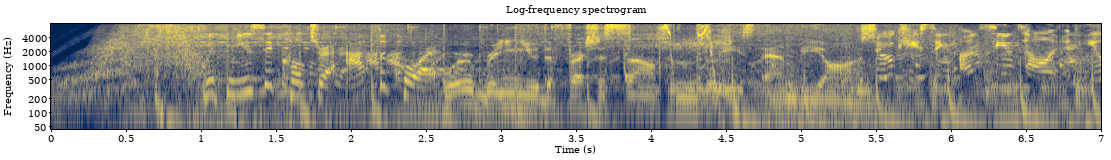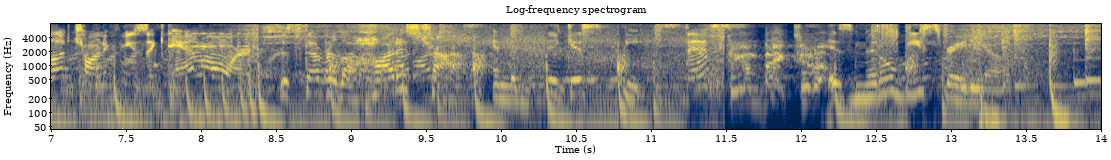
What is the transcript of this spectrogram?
With music culture at the core, we're bringing you the freshest sounds from the Middle East and beyond. Showcasing unseen talent in electronic music and more. Discover the hottest tracks and the biggest beats. This is MDLBEAST Radio.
